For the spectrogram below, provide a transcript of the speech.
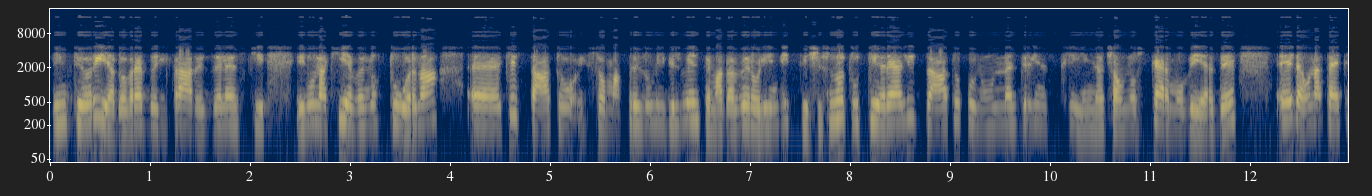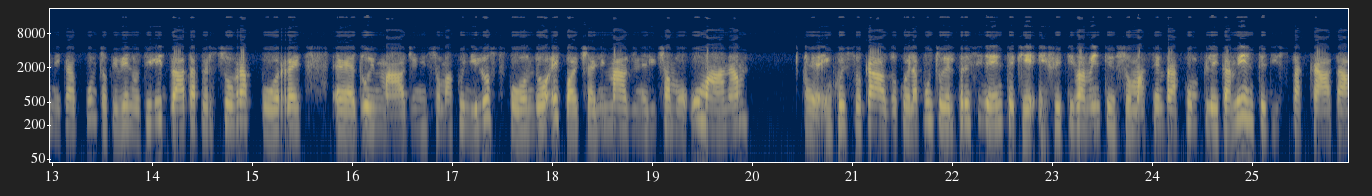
in teoria dovrebbe ritrarre Zelensky in una Kiev notturna eh, che è stato insomma presumibilmente ma davvero gli indizi ci sono tutti realizzato con un green screen cioè uno schermo verde ed è una tecnica appunto che viene utilizzata per sovrapporre eh, due immagini insomma quindi lo sfondo e poi c'è l'immagine diciamo umana eh, in questo caso quella appunto del Presidente che effettivamente insomma, sembra completamente distaccata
